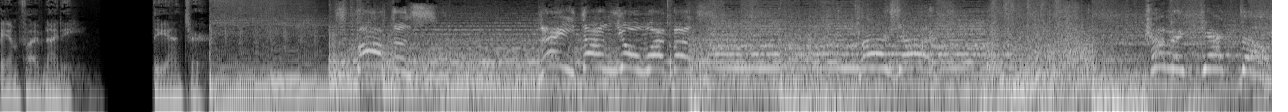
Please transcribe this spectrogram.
AM 590. The answer. Spartans! Lay down your weapons! Persians! Come and get them!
